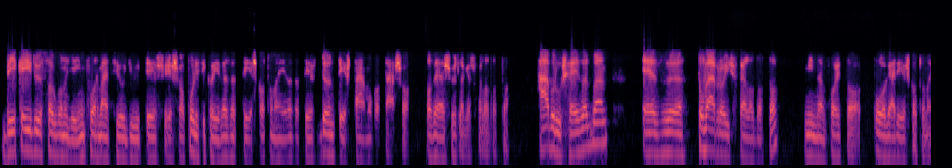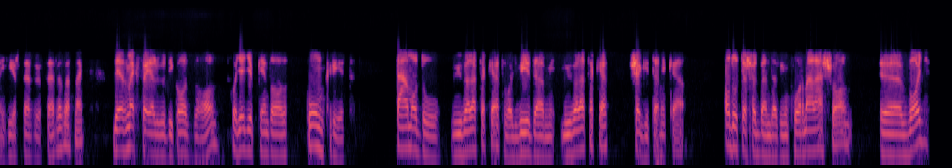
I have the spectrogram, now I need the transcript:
békeidőszakban ugye információgyűjtés és a politikai vezetés, katonai vezetés döntés támogatása az elsődleges feladata. Háborús helyzetben ez továbbra is feladata mindenfajta polgári és katonai hírszerző szervezetnek, de ez megfejelődik azzal, hogy egyébként a konkrét támadó műveleteket, vagy védelmi műveleteket segíteni kell. Adott esetben dezinformálással, vagy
